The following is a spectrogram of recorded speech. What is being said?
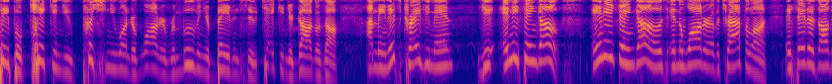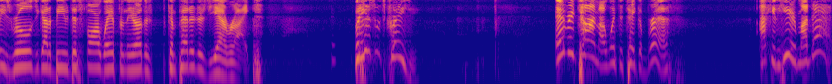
People kicking you, pushing you underwater, removing your bathing suit, taking your goggles off. I mean, it's crazy, man. You, anything goes. Anything goes in the water of a triathlon. They say there's all these rules. You got to be this far away from the other competitors. Yeah, right. But here's what's crazy. Every time I went to take a breath, I could hear my dad.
